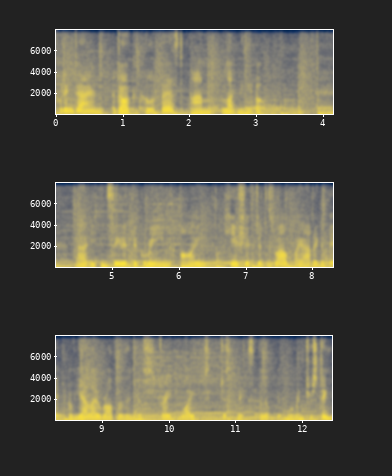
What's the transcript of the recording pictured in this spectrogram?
putting down a darker colour first and lightening it up. Uh, you can see with the green I hue shifted as well by adding a bit of yellow rather than just straight white, just makes it a little bit more interesting.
